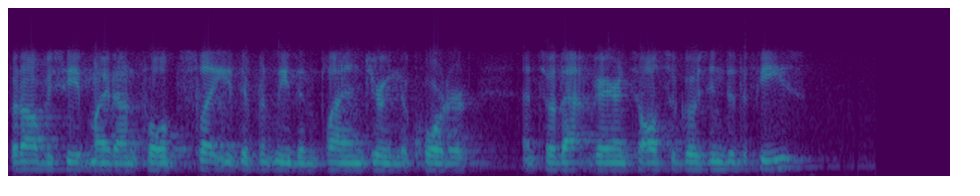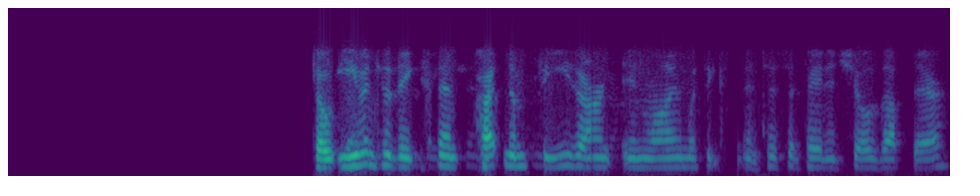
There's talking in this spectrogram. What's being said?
But obviously, it might unfold slightly differently than planned during the quarter. And so that variance also goes into the fees. So even to the extent Putnam fees aren't in line with anticipated shows up there?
